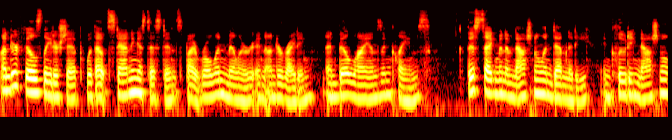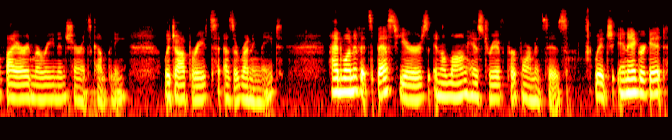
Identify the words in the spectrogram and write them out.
Under Phil's leadership, with outstanding assistance by Roland Miller in underwriting and Bill Lyons in claims, this segment of National Indemnity, including National Fire and Marine Insurance Company, which operates as a running mate, had one of its best years in a long history of performances, which in aggregate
